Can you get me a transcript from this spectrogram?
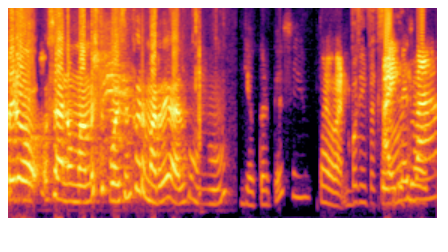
Pero, o sea, no mames, te puedes enfermar de algo, ¿no? Yo creo que sí. Pero bueno, Pues infección. Ahí les va.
